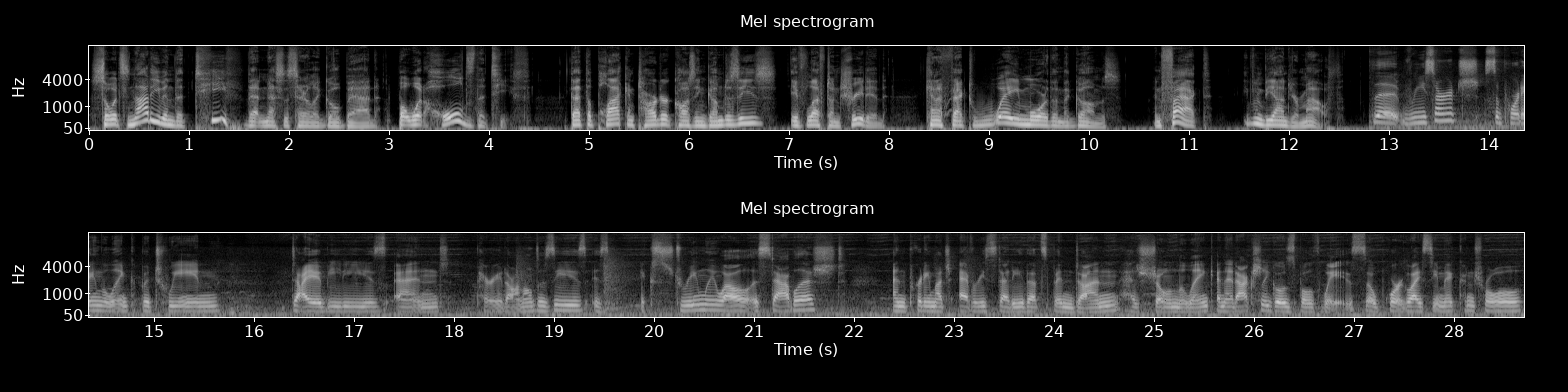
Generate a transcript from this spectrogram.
So it's not even the teeth that necessarily go bad, but what holds the teeth. That the plaque and tartar causing gum disease, if left untreated, can affect way more than the gums. In fact, even beyond your mouth. The research supporting the link between diabetes and periodontal disease is extremely well established and pretty much every study that's been done has shown the link, and it actually goes both ways. So poor glycemic control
